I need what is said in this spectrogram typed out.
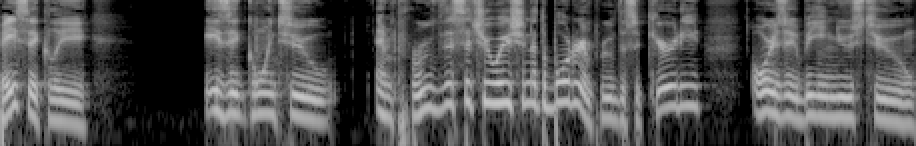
basically, is it going to improve the situation at the border, improve the security, or is it being used to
